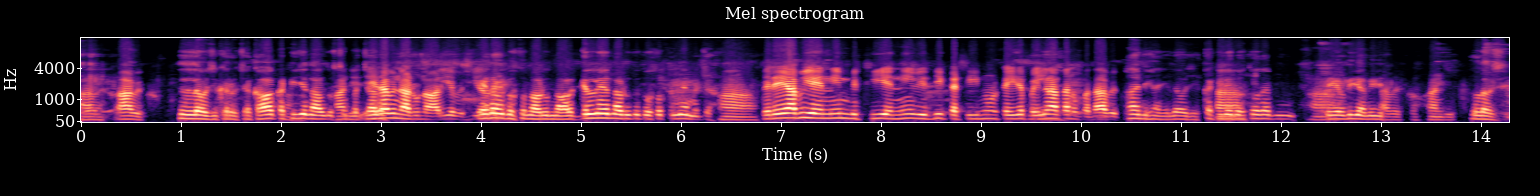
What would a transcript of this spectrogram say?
ਹਾਂ ਆ ਵੇਖੋ। ਲਓ ਜੀ ਕਰੋ ਚੈੱਕ ਕੱਟੀ ਦੇ ਨਾਲ ਦੋਸਤੋ ਬੱਚਾ ਇਹਦਾ ਵੀ ਨਾੜੂ ਨਾਲ ਹੀ ਆ ਵੀਰ ਜੀ ਆਹ ਇਹਦਾ ਵੀ ਦੋਸਤੋ ਨਾੜੂ ਨਾਲ ਗਿੱਲੇ ਨਾੜੂ ਤੇ ਦੋਸਤੋ ਤਿੰਨੇ ਮੱਝਾਂ। ਹਾਂ ਫਿਰ ਇਹ ਆ ਵੀ ਇੰਨੀ ਮਿੱਠੀ ਇੰਨੀ ਵੀਰ ਜੀ ਕੱਟੀ ਨੂੰ ਕਈ ਤੇ ਪਹਿਲਾਂ ਤੁਹਾਨੂੰ ਪਤਾ ਵੇਖੋ। ਹਾਂਜੀ ਹਾਂਜੀ ਲਓ ਜੀ ਕੱਟੀ ਦੇ ਦੋਸਤੋ ਦਾ ਤੇਲ ਦੀ ਜਾਂਦੀ ਜੀ ਆ ਵੇਖੋ ਹਾਂਜੀ। ਲਓ ਜੀ।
